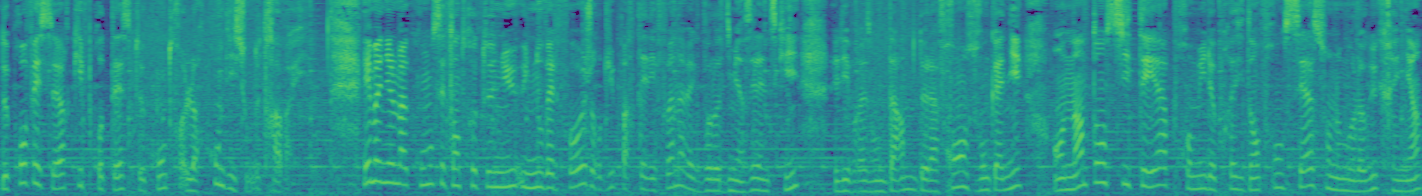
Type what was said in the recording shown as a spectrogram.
de professeurs qui protestent contre leurs conditions de travail. Emmanuel Macron s'est entretenu une nouvelle fois aujourd'hui par téléphone avec Volodymyr Zelensky. Les livraisons d'armes de la France vont gagner en intensité, a promis le président français à son homologue ukrainien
